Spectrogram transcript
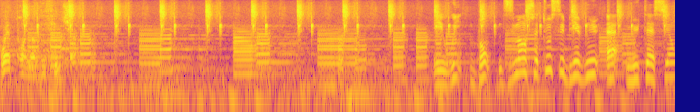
weapon of the future. Et oui, bon dimanche à tous et bienvenue à Mutation.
